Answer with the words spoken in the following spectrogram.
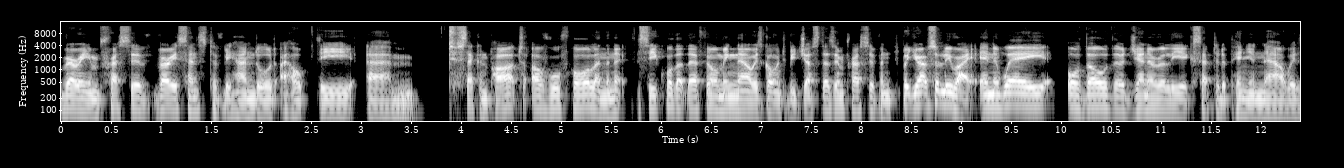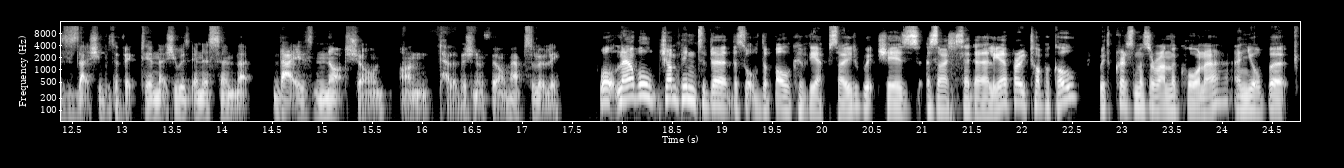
very impressive, very sensitively handled. I hope the um, second part of Wolf Hall and the, the sequel that they're filming now is going to be just as impressive. And but you're absolutely right. In a way, although the generally accepted opinion now is that she was a victim, that she was innocent, that that is not shown on television and film. Absolutely. Well, now we'll jump into the the sort of the bulk of the episode, which is, as I said earlier, very topical with Christmas around the corner and your book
